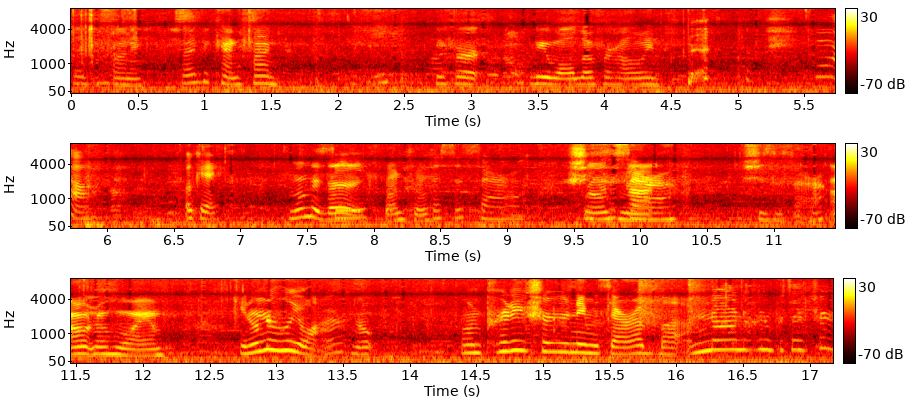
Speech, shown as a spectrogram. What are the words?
That'd be funny. That'd be kind of fun. Be for be Waldo for Halloween. Yeah. Okay, be very expensive. this is Sarah. She's No, a it's not. Sarah. She's a Sarah. I don't know who I am. You don't know who you are? Nope. Well, I'm pretty sure your name is Sarah, but I'm not 100% sure.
